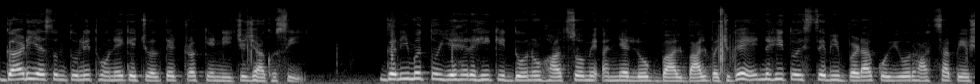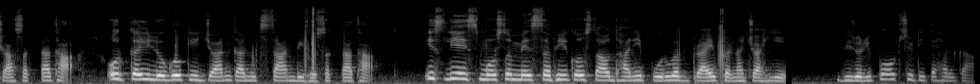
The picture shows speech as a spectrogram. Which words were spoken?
गाड़ी असंतुलित होने के चलते ट्रक के नीचे जा घुसी। गनीमत तो यह रही कि दोनों हादसों में अन्य लोग बाल बाल बच गए नहीं तो इससे भी बड़ा कोई और हादसा पेश आ सकता था और कई लोगों की जान का नुकसान भी हो सकता था। इसलिए इस मौसम में सभी को सावधानी पूर्वक ड्राइव करना चाहिए। ब्यूरो रिपोर्ट, सिटी तहलका।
